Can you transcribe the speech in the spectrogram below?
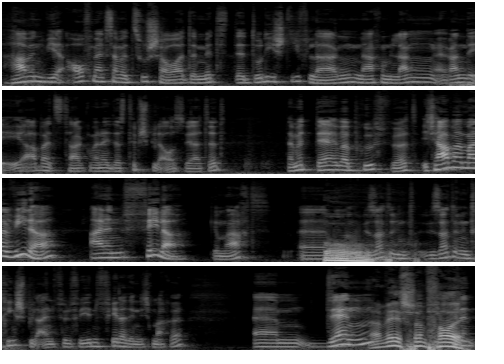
haben wir aufmerksame Zuschauer, damit der Duddy Stieflagen nach einem langen Rande-E-Arbeitstag, wenn er das Tippspiel auswertet, damit der überprüft wird. Ich habe mal wieder einen Fehler gemacht. Äh, oh. wir, sollten, wir sollten ein Trinkspiel einführen für jeden Fehler, den ich mache. Ähm, denn. Da bin ich schon voll.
